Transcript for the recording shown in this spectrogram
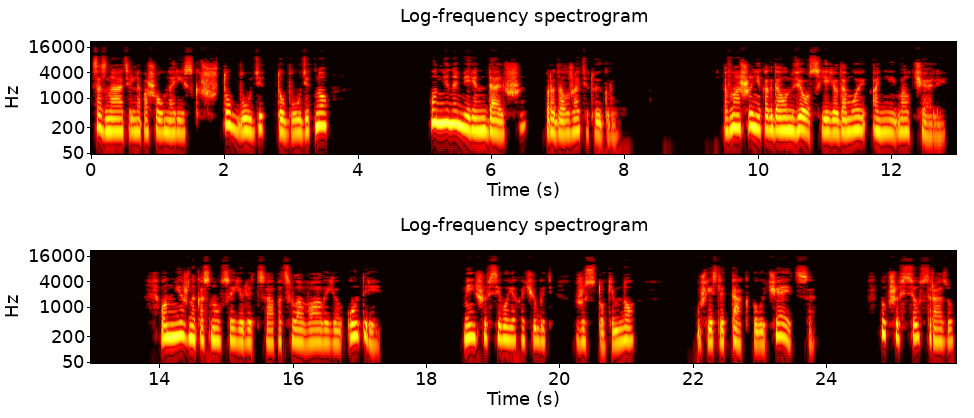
сознательно пошел на риск. Что будет, то будет, но он не намерен дальше продолжать эту игру. В машине, когда он вез ее домой, они молчали. Он нежно коснулся ее лица, поцеловал ее. «Одри, меньше всего я хочу быть жестоким, но уж если так получается, лучше все сразу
